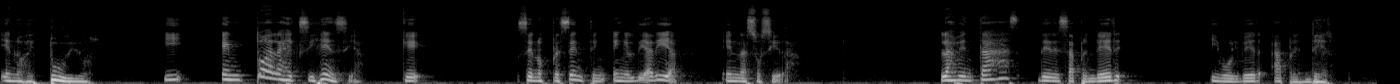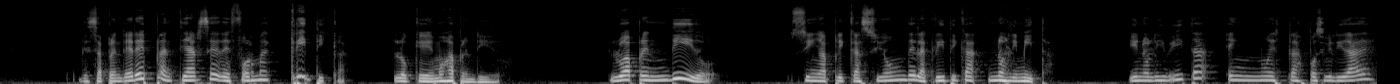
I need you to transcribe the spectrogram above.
en los estudios y en todas las exigencias que se nos presenten en el día a día en la sociedad. Las ventajas de desaprender y volver a aprender. Desaprender es plantearse de forma crítica lo que hemos aprendido. Lo aprendido sin aplicación de la crítica nos limita y nos limita en nuestras posibilidades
